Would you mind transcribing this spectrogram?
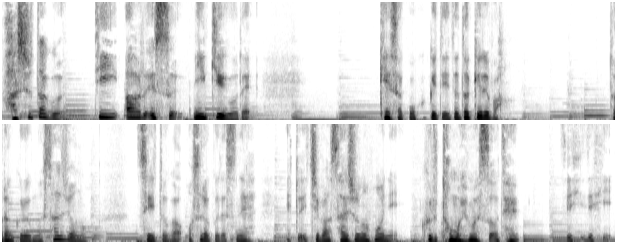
ハッシュタグ TRS295 で検索をかけていただければ、トランクルームスタジオのツイートがおそらくですね、えっと、一番最初の方に来ると思いますので、ぜひぜひ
